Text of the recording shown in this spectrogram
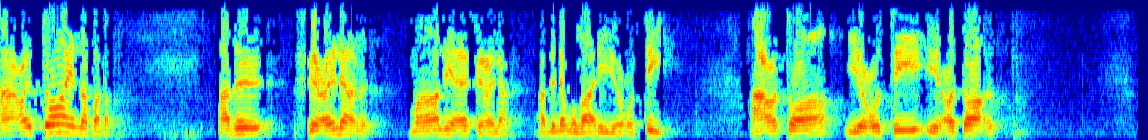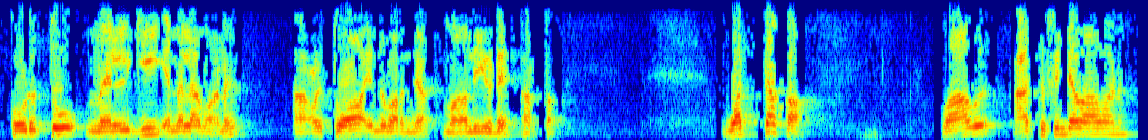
അഴത്തോ എന്ന പദം. അത് ഫിഴലാണ് മാതിയായ ഫിഴലാണ് അതിന്റെ മുലാരി യുത്തി അഴത്തോ യുത്തി കൊടുത്തു നൽകി എന്നെല്ലാമാണ് എന്ന് പറഞ്ഞ മാലിയുടെ അർത്ഥം. വത്തക വാവ് അസുഫിന്റെ വാവാണ്.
